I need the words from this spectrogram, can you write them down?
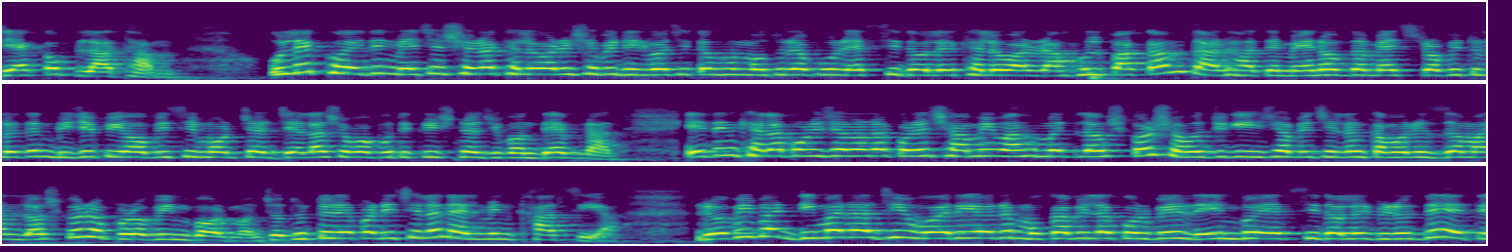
জ্যাকব লাথাম। উল্লেখ্য, এদিন ম্যাচের সেরা খেলোয়াড় হিসেবে নির্বাচিত হন মথুরাপুর এফসি দলের খেলোয়াড় রাহুল পাকাম। তার হাতে man of the match trophy তুলে দেন বিজেপি ওবিসি মোর্চার জেলা সভাপতি কৃষ্ণজীবন দেবনাথ। এদিন খেলা পরিচালনা করেন শামীম আহমেদ লস্কর, সহযোগী হিসাবে ছিলেন কামরুজ্জামান লস্কর ও প্রবীণ বর্মন। চতুর্থ রেফারি ছিলেন এলমিন খাসিয়া। রবিবার ডিমারাজি ওয়ারিয়র মোকাবিলা করবে রেইনবো এফসি দলের বিরুদ্ধে। এতে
